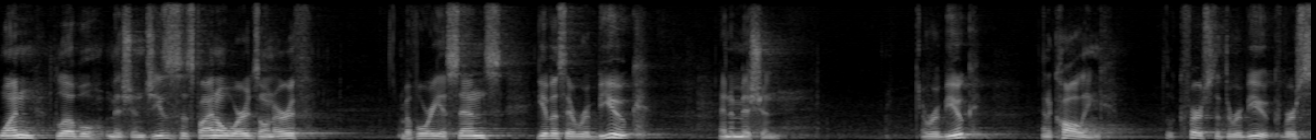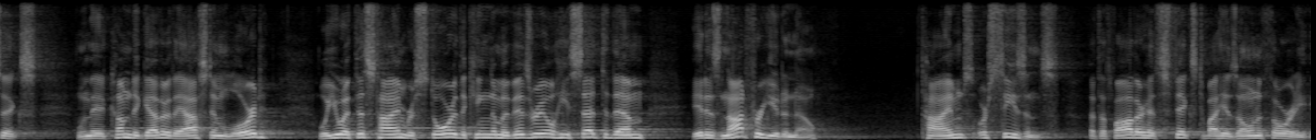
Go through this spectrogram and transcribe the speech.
One global mission. Jesus' final words on earth before he ascends give us a rebuke and a mission. A rebuke and a calling. Look first at the rebuke. Verse 6 When they had come together, they asked him, Lord, Will you at this time restore the kingdom of Israel? He said to them, It is not for you to know times or seasons that the Father has fixed by his own authority,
